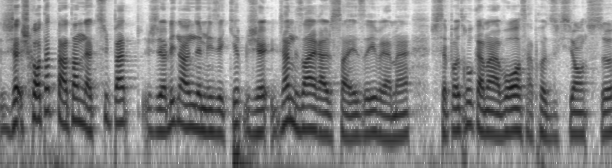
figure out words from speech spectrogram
je, suis content de t'entendre là-dessus, Pat. J'allais dans une de mes équipes. J'ai de la misère à le saisir, vraiment. Je sais pas trop comment avoir sa production, tout ça.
